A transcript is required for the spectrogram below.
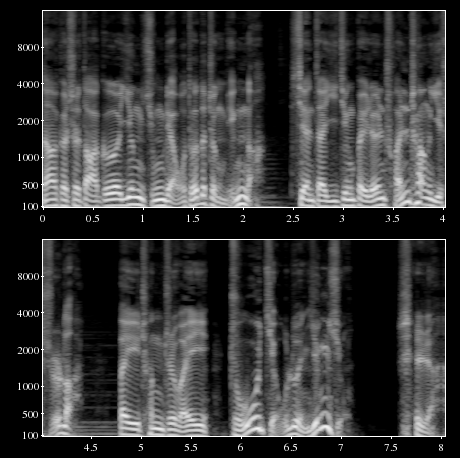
那可是大哥英雄了得的证明啊！现在已经被人传唱一时了，被称之为‘煮酒论英雄’。”是啊，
